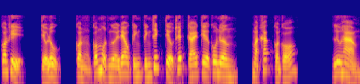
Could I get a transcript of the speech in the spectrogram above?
con khỉ, tiểu lục, còn có một người đeo kính kính thích tiểu thuyết cái kia cô nương, mặt khác còn có. Lưu Hàm.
